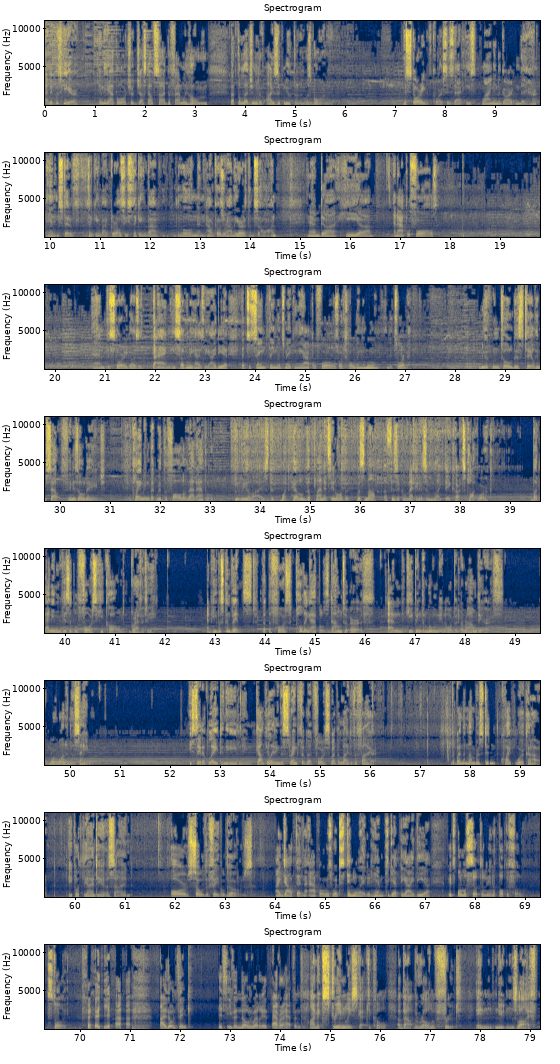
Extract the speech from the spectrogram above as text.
And it was here, in the apple orchard just outside the family home, that the legend of Isaac Newton was born. The story, of course, is that he's lying in the garden there, and instead of thinking about girls, he's thinking about the moon and how it goes around the earth and so on. And uh, he, uh, an apple falls, and the story goes bang, he suddenly has the idea that the same thing that's making the apple fall is what's holding the moon in its orbit. Newton told this tale himself in his old age, claiming that with the fall of that apple, he realized that what held the planets in orbit was not a physical mechanism like Descartes' clockwork, but an invisible force he called gravity. And he was convinced that the force pulling apples down to Earth and keeping the moon in orbit around the Earth were one and the same. He stayed up late in the evening, calculating the strength of that force by the light of the fire. But when the numbers didn't quite work out, he put the idea aside. Or so the fable goes. I doubt that an apple was what stimulated him to get the idea. It's almost certainly an apocryphal story. yeah, I don't think it's even known whether it ever happened. I'm extremely skeptical about the role of fruit in Newton's life.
